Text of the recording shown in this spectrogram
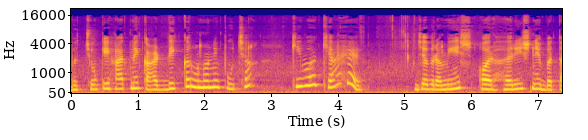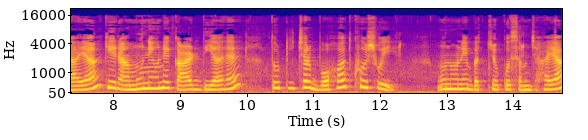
बच्चों के हाथ में कार्ड देखकर उन्होंने पूछा कि वह क्या है? जब रमेश और हरीश ने बताया कि रामू ने उन्हें कार्ड दिया है तो टीचर बहुत खुश हुई। उन्होंने बच्चों को समझाया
